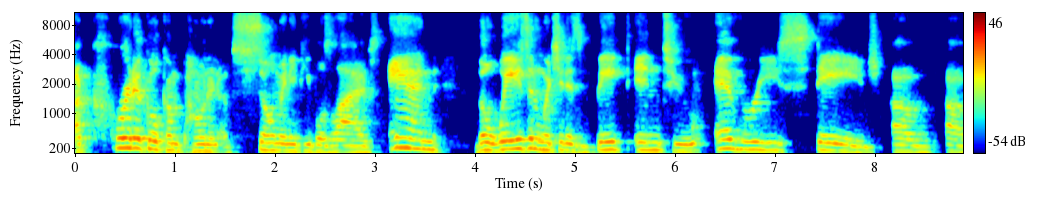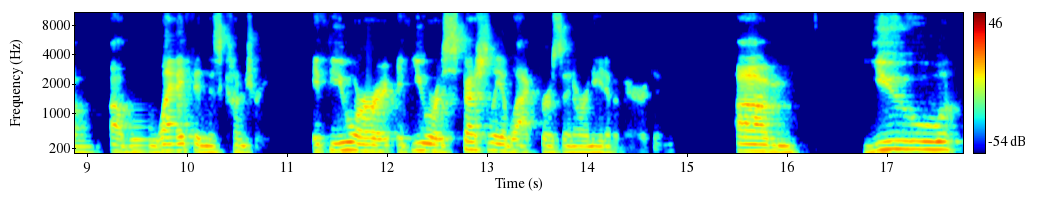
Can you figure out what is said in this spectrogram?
a critical component of so many people's lives and the ways in which it is baked into every stage of, of, of life in this country if you are if you are especially a black person or a native american um, you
